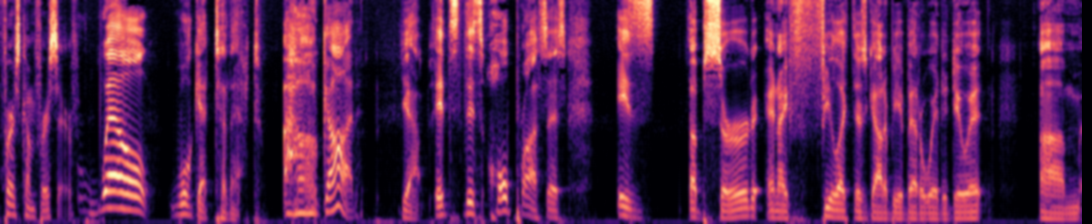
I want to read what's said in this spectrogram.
first come first serve. Well, we'll get to that. Oh God. Yeah, it's this whole process is absurd, and I feel like there's got to be a better way to do it. Um,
